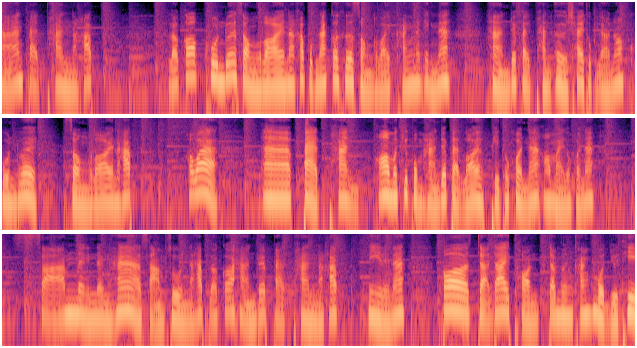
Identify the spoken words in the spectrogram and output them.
หาร 8,000 นะครับ แล้วก็คูณด้วย 200 นะครับผมนะก็คือ 200 ครั้งนั่นเองนะ หารด้วย 8,000 เออ ใช่ถูกแล้วเนาะ คูณด้วย 200 นะครับ เพราะว่าอ่า8,000อ๋อเมื่อกี้ผมหารด้วย 800 ผิดทุกคนนะ เอาใหม่ทุกคนนะ 311530 นะครับ แล้วก็หารด้วย 8,000 นะครับ นี่เลยนะก็จะได้ถอนจำนวนครั้งหมดอยู่ที่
